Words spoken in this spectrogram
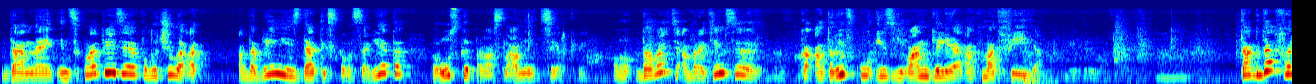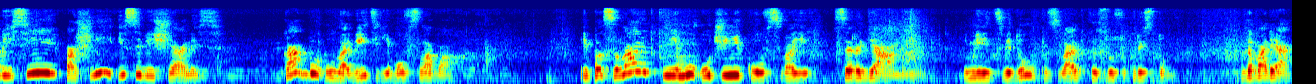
Данная энциклопедия получила одобрение издательского совета Русской Православной Церкви. Давайте обратимся к отрывку из Евангелия от Матфея. Тогда фарисеи пошли и совещались, как бы уловить его в словах. И посылают к нему учеников своих с иродианами – имеется в виду, посылают к Иисусу Христу, говоря,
